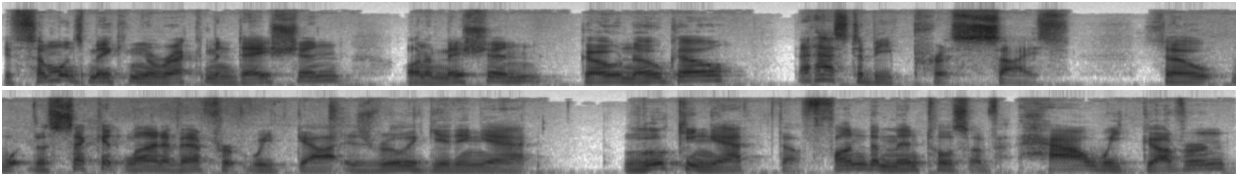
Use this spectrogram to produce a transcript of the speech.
If someone's making a recommendation on a mission, go, no go, that has to be precise. So the second line of effort we've got is really getting at looking at the fundamentals of how we govern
